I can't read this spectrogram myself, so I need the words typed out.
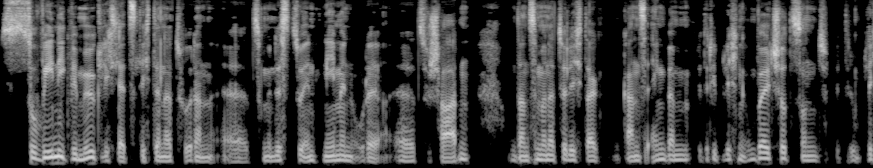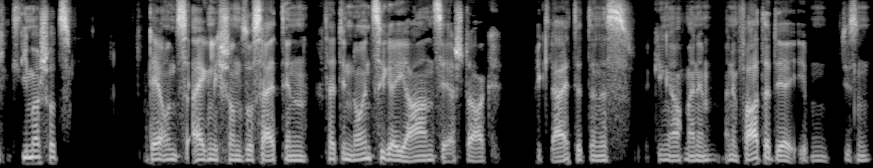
so wenig wie möglich letztlich der Natur dann äh, zumindest zu entnehmen oder äh, zu schaden. Und dann sind wir natürlich da ganz eng beim betrieblichen Umweltschutz und betrieblichen Klimaschutz der uns eigentlich schon so seit den, seit den 90er Jahren sehr stark begleitet, denn es ging auch meinem, meinem Vater, der eben diesen,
